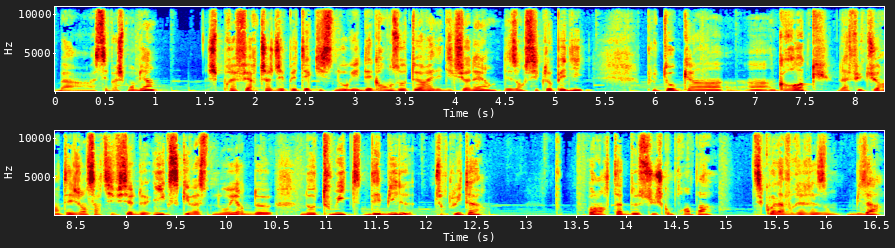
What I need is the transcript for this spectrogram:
Ben, c'est vachement bien. Je préfère ChatGPT qui se nourrit des grands auteurs et des dictionnaires, des encyclopédies, plutôt qu'un Grok, la future intelligence artificielle de X, qui va se nourrir de nos tweets débiles sur Twitter. Pourquoi on leur tape dessus? Je comprends pas. C'est quoi la vraie raison? Bizarre.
